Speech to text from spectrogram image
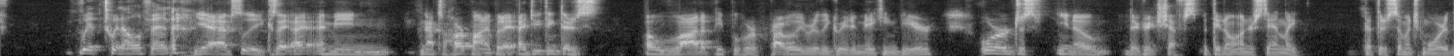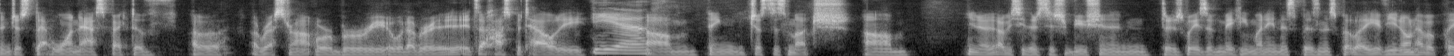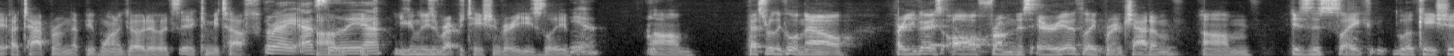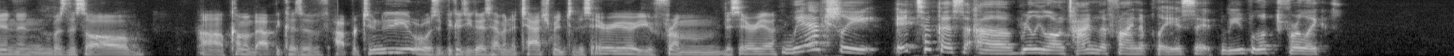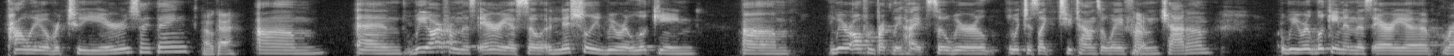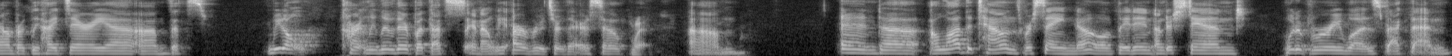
with Twin Elephant. Yeah, absolutely. Because I, I, I mean, not to harp on it, but I, I do think there's a lot of people who are probably really great at making beer, or just you know they're great chefs, but they don't understand like that there's so much more than just that one aspect of a, a restaurant or a brewery or whatever. It, it's a hospitality yeah. um, thing just as much. Um, you know, obviously there's distribution and there's ways of making money in this business, but like if you don't have a play, a tap room that people want to go to, it's it can be tough. right. Um, Absolutely. you, yeah. c- you can lose a reputation very easily. Yeah. Um, that's really cool. Now, are you guys all from this area? Like we're in Chatham. Um, is this like location and was this all uh, come about because of opportunity or was it because you guys have an attachment to this area? Are you from this area? We actually, it took us a really long time to find a place. It, we looked for like probably over two years, I think. Okay. And we are from this area. So initially we were looking, um, we were all from Berkeley Heights. So we we're, which is like two towns away from Yep. Chatham. We were looking in this area around Berkeley Heights area. Um, that's, we don't currently live there, but that's, you know, we, our roots are there. So Right. and uh, a lot of the towns were saying no. They didn't understand what a brewery was back then.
